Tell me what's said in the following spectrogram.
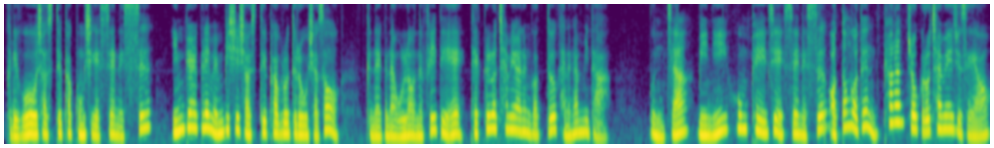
그리고 Just Pop 공식 SNS 인별그램 MBC Just Pop으로 들어오셔서 그날그날 올라오는 피드에 댓글로 참여하는 것도 가능합니다. 문자, 미니, 홈페이지, SNS 어떤 거든 편한 쪽으로 참여해 주세요.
